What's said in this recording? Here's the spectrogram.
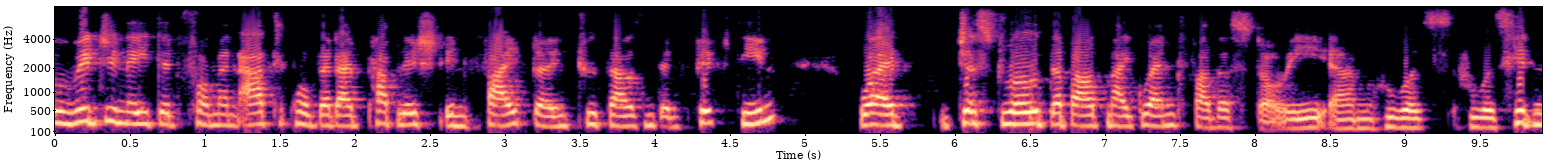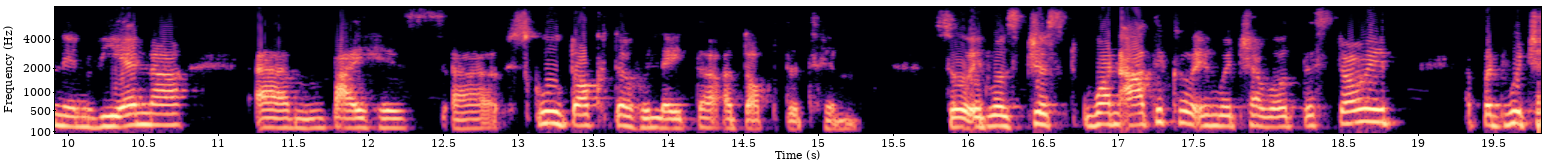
originated from an article that I published in Falter in 2015, where I just wrote about my grandfather's story, um, who was who was hidden in Vienna um, by his uh, school doctor, who later adopted him. So it was just one article in which I wrote the story, but which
